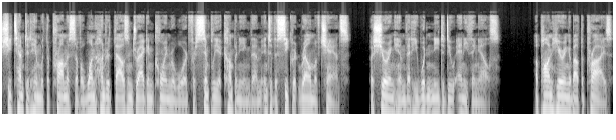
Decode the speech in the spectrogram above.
She tempted him with the promise of a 100,000 dragon coin reward for simply accompanying them into the secret realm of chance, assuring him that he wouldn't need to do anything else. Upon hearing about the prize,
